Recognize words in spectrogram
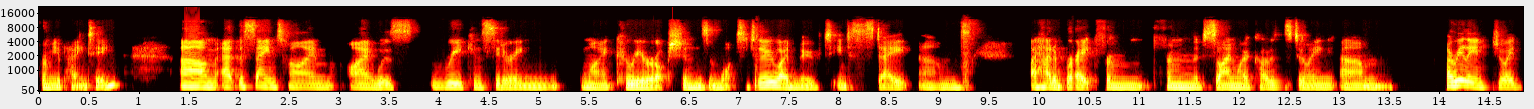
from your painting. Um, at the same time, I was reconsidering my career options and what to do. I'd moved interstate. Um, I had a break from from the design work I was doing. Um, I really enjoyed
